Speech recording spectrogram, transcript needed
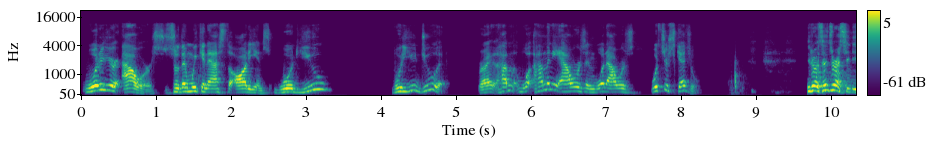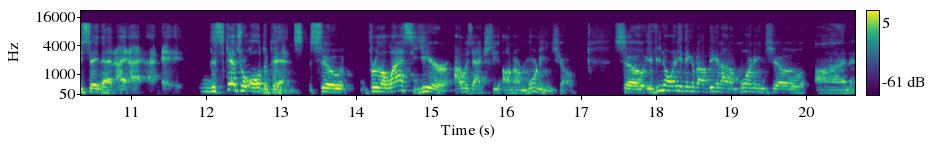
what are your hours? So then we can ask the audience, would you would you do it? Right? How what, how many hours and what hours? What's your schedule? You know, it's interesting you say that. I, I, I the schedule all depends. So for the last year, I was actually on our morning show. So if you know anything about being on a morning show on,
